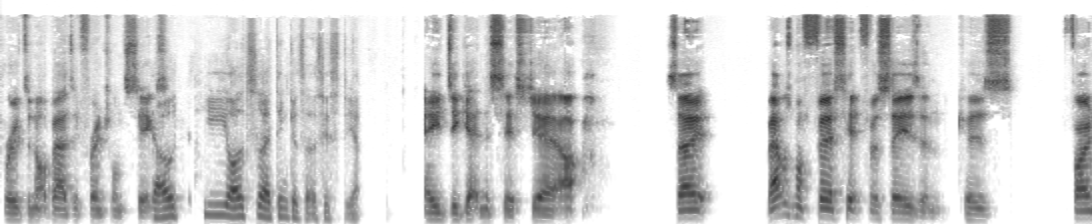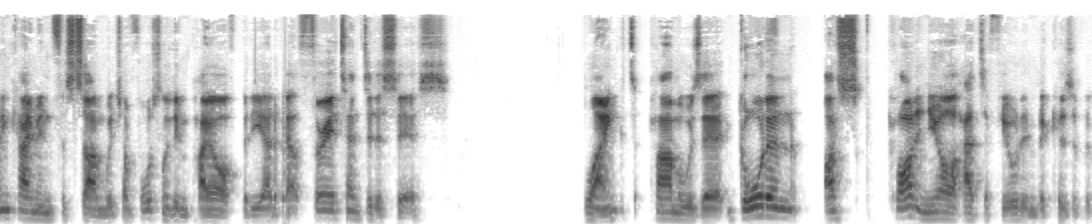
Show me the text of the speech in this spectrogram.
proved a not a bad differential on six. Doughty also, I think, is an assist. Yeah. He did get an assist, yeah. Uh, so that was my first hit for the season because Foden came in for some, which unfortunately didn't pay off, but he had about three attempted assists. Blanked. Palmer was there. Gordon, I kind of knew I had to field him because of the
